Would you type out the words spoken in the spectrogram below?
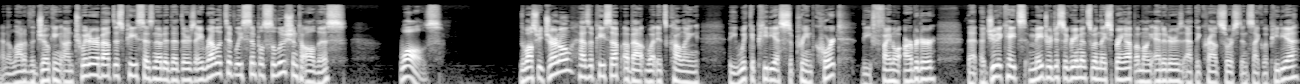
And a lot of the joking on Twitter about this piece has noted that there's a relatively simple solution to all this walls. The Wall Street Journal has a piece up about what it's calling the Wikipedia Supreme Court, the final arbiter that adjudicates major disagreements when they spring up among editors at the crowdsourced encyclopedia.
